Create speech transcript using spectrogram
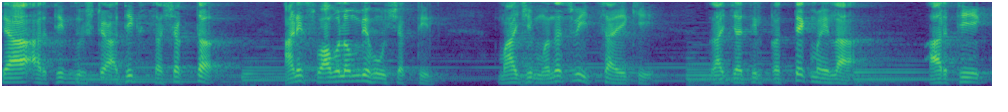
त्या आर्थिकदृष्ट्या अधिक सशक्त आणि स्वावलंबी होऊ शकतील. माझी मनस्वी इच्छा आहे की राज्यातील प्रत्येक महिला आर्थिक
